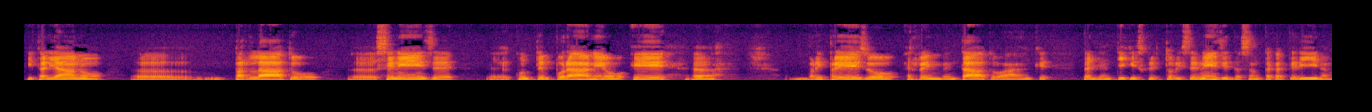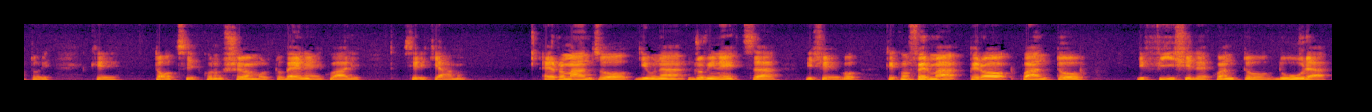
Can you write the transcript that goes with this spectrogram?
italiano eh, parlato, eh, senese, eh, contemporaneo e eh, ripreso e reinventato anche dagli antichi scrittori senesi, da Santa Caterina, autori che Tozzi conosceva molto bene e ai quali si richiama. È il romanzo di una giovinezza, dicevo, che conferma però quanto difficile, quanto dura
